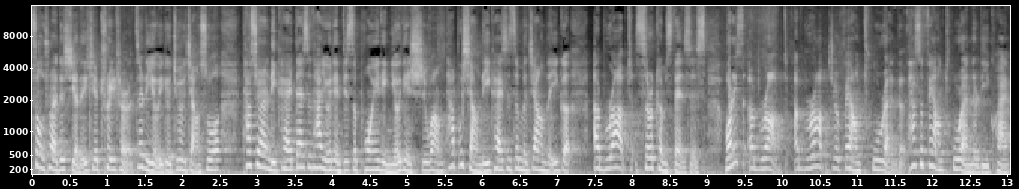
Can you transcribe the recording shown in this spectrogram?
送出来就写了一些 Twitter，这里有一个就是讲说，他虽然离开，但是他有点 disappointing，有点失望，他不想离开，是这么这样的一个 abrupt circumstances。What is abrupt？abrupt 就是非常突然的，他是非常突然的离开，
